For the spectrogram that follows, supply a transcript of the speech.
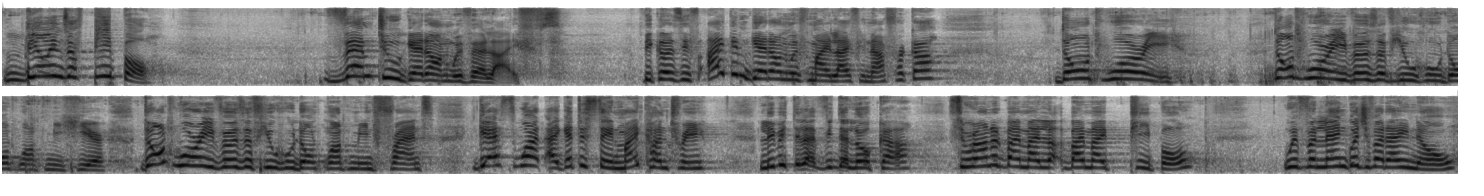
billions of people them to get on with their lives. Because if I can get on with my life in Africa, don't worry. Don't worry, those of you who don't want me here. Don't worry, those of you who don't want me in France. Guess what? I get to stay in my country, live it la vida loca, surrounded by my, by my people, with a language that I know,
